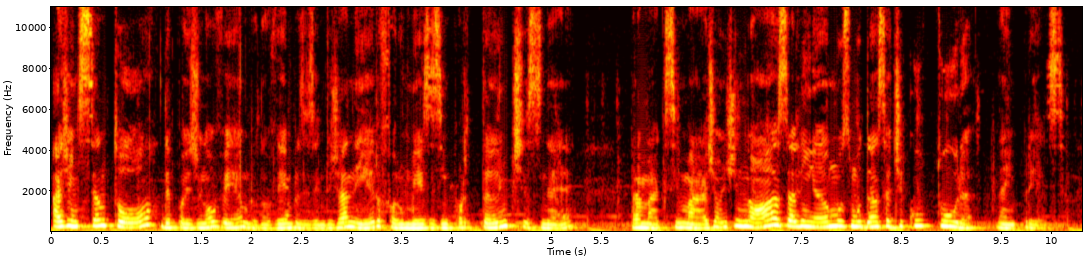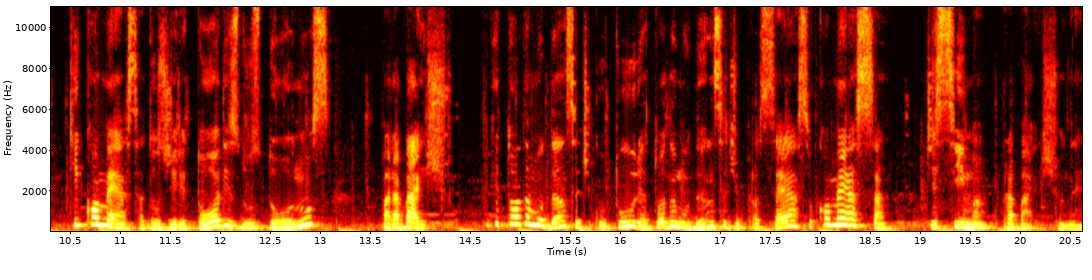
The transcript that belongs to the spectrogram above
a gente sentou depois de novembro, novembro, dezembro e janeiro, foram meses importantes, né, para a Maximagem, onde nós alinhamos mudança de cultura na empresa, que começa dos diretores, dos donos, para baixo. Porque toda mudança de cultura, toda mudança de processo começa de cima para baixo, né?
